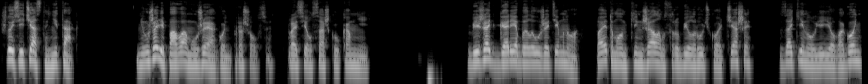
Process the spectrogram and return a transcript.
Что сейчас-то не так? Неужели по вам уже огонь прошелся? спросил Сашка у камней. Бежать к горе было уже темно, поэтому он кинжалом срубил ручку от чаши, закинул ее в огонь,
